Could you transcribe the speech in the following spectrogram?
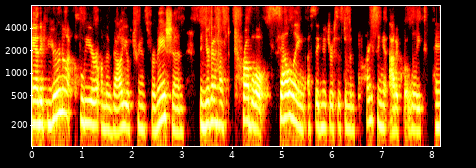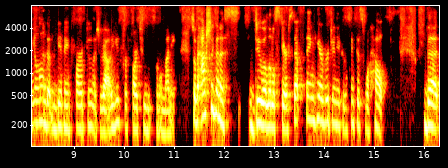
And if you're not clear on the value of transformation, then you're going to have trouble selling a signature system and pricing it adequately. And you'll end up giving far too much value for far too little money. So I'm actually going to do a little stair step thing here, Virginia, because I think this will help. That,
